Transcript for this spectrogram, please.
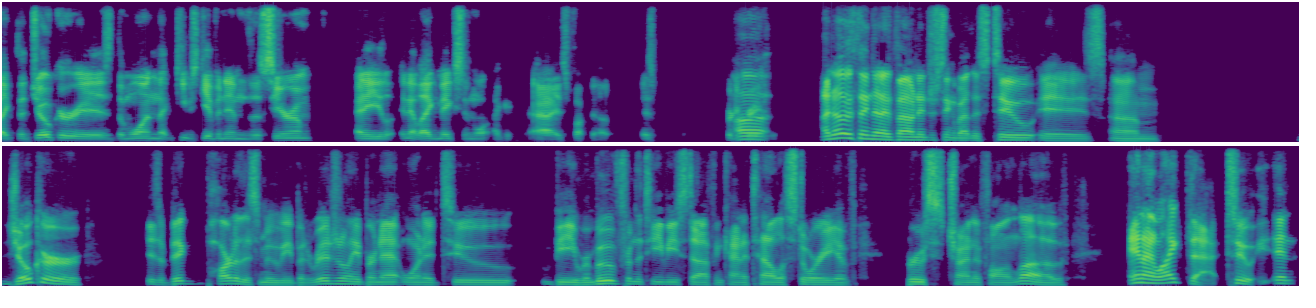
like the Joker is the one that keeps giving him the serum and he and it like makes him like uh, it's fucked up. It's pretty uh, crazy. Another thing that I found interesting about this too is um Joker is a big part of this movie, but originally Burnett wanted to be removed from the TV stuff and kind of tell a story of Bruce trying to fall in love. And I like that too. And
